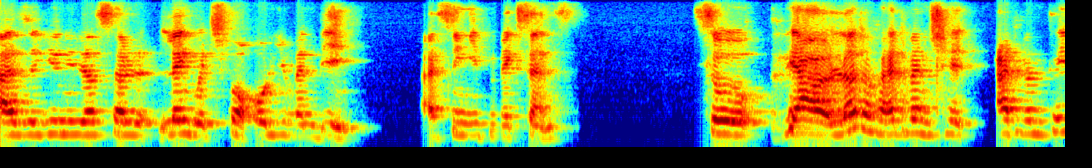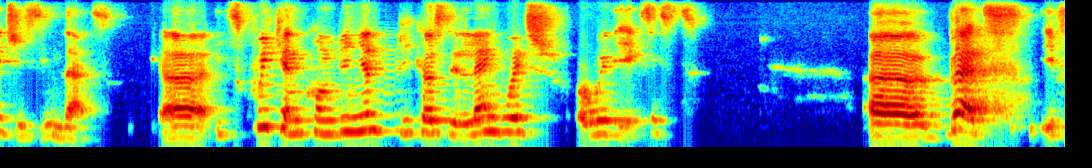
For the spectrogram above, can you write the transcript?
as a universal language for all human beings. I think it makes sense. So there are a lot of advantages in that. Uh, it's quick and convenient because the language already exists. Uh, but if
